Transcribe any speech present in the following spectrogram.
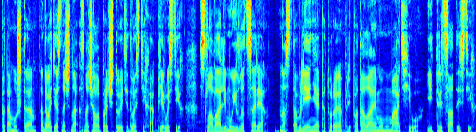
Потому что... Давайте я сначала, сначала прочту эти два стиха. Первый стих. «Слова Лемуила царя, наставление, которое преподала ему мать его». И 30 стих.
